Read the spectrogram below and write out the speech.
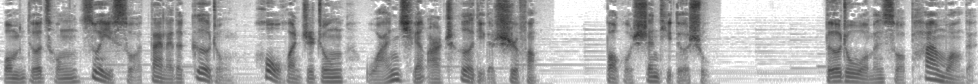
我们得从罪所带来的各种后患之中完全而彻底的释放，包括身体得赎，得主我们所盼望的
